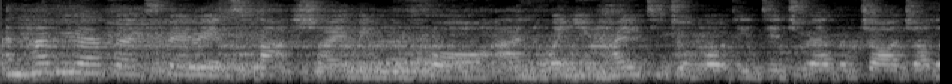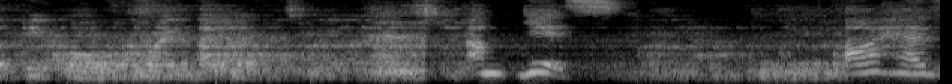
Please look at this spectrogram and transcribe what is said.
And have you ever experienced fat shaming before? And when you hated your body, did you ever judge other people for the way that they looked? Um, yes. I have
